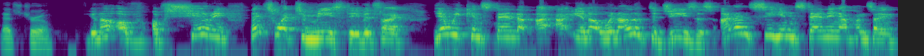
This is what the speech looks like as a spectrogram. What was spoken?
That's true. You know, of of sharing. That's what to me, Steve. It's like, yeah, we can stand up. I, I, you know, when I look to Jesus, I don't see him standing up and saying,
